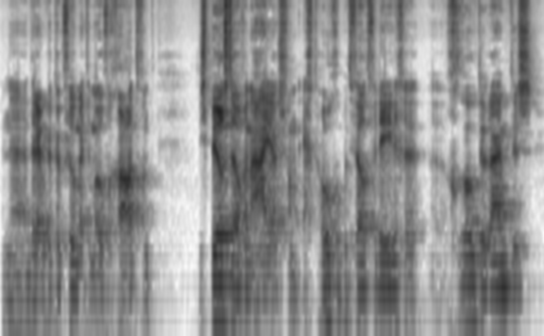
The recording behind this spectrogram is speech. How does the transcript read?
En daar heb ik het ook veel met hem over gehad. Want die speelstijl van Ajax, van echt hoog op het veld verdedigen, grote ruimtes,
